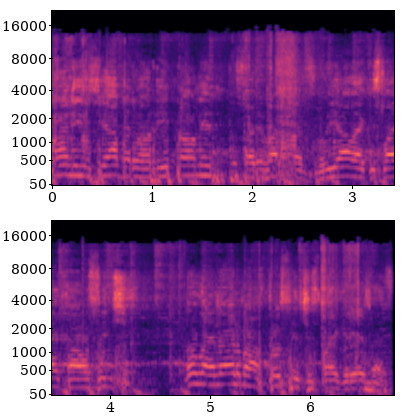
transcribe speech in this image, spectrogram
Man jūs jābaro ar ripām ir, tas arī variants, un jāliek visu laiku hausiņš. Nu, lai normāls tusiņš visu laiku griežās.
